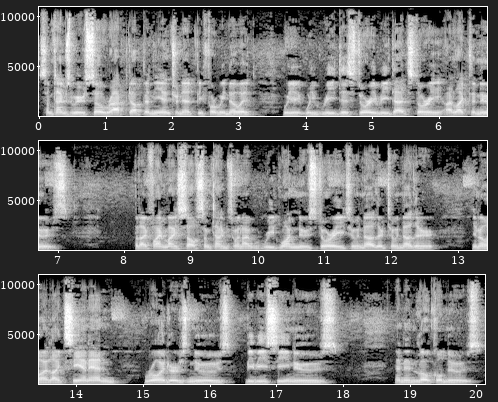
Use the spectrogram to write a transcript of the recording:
Sometimes we're so wrapped up in the internet before we know it, we, we read this story, read that story. I like the news. But I find myself sometimes when I read one news story to another to another, you know, I like CNN, Reuters news, BBC news, and then local news,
